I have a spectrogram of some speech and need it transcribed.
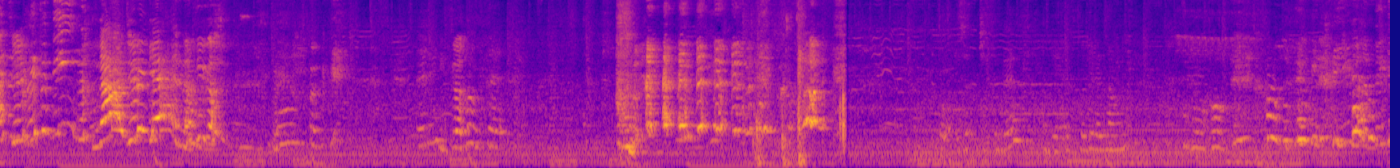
I did it's a thing. No, do it again. Okay, go. Ready? Go. Is it just a bit? Yeah, put it down. you gotta think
